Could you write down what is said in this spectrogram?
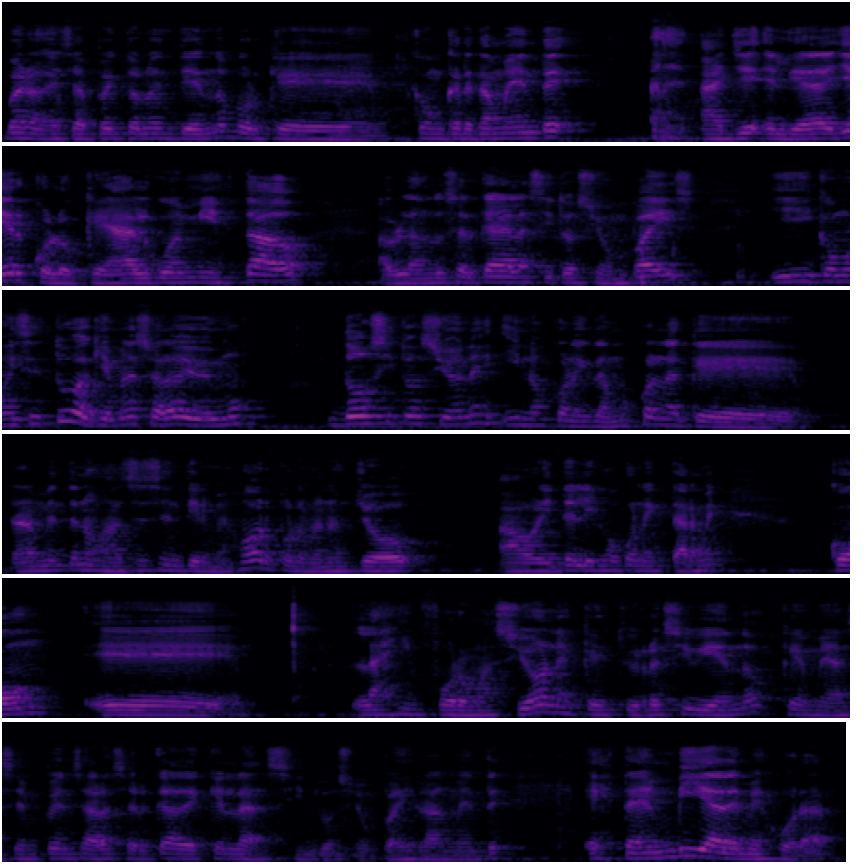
Bueno, ese aspecto lo entiendo porque concretamente ayer, el día de ayer coloqué algo en mi estado hablando acerca de la situación país y como dices tú, aquí en Venezuela vivimos dos situaciones y nos conectamos con la que realmente nos hace sentir mejor. Por lo menos yo ahorita elijo conectarme con eh, las informaciones que estoy recibiendo que me hacen pensar acerca de que la situación país realmente está en vía de mejorar.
